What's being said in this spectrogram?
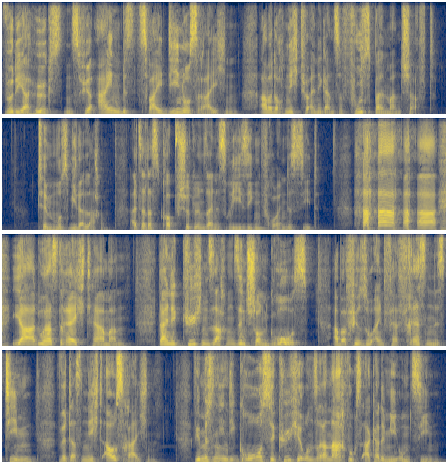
würde ja höchstens für ein bis zwei Dinos reichen, aber doch nicht für eine ganze Fußballmannschaft. Tim muss wieder lachen, als er das Kopfschütteln seines riesigen Freundes sieht. Hahaha, ja, du hast recht, Hermann. Deine Küchensachen sind schon groß, aber für so ein verfressenes Team wird das nicht ausreichen. Wir müssen in die große Küche unserer Nachwuchsakademie umziehen.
